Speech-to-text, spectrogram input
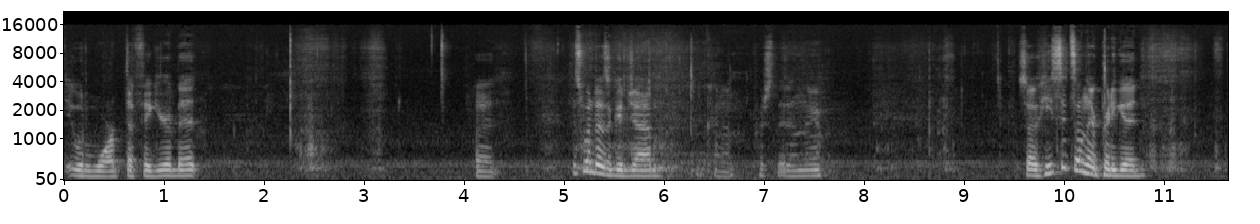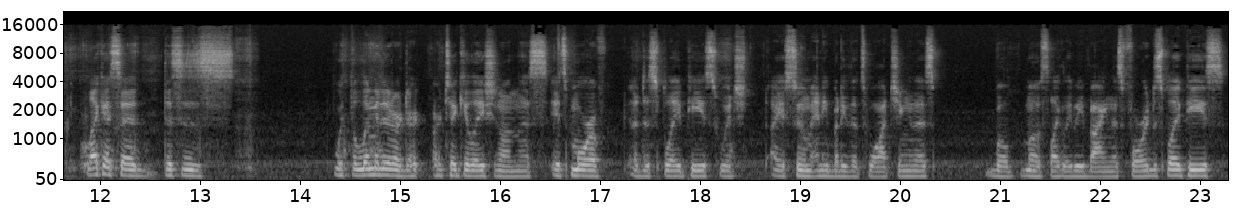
it would warp the figure a bit. But this one does a good job. Kind of push that in there. So he sits on there pretty good. Like I said, this is with the limited art- articulation on this, it's more of a display piece, which I assume anybody that's watching this will most likely be buying this for a display piece,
